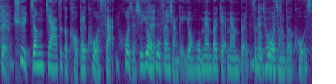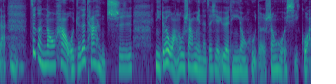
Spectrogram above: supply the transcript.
对、嗯，去增加这个口碑扩散，或者是用户分享给用户，member get member 的这个过程的扩散。这个 know how，我觉得它很吃你对网络上。面的这些乐听用户的生活习惯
